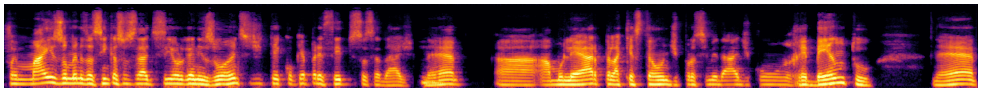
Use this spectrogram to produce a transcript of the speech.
foi mais ou menos assim que a sociedade se organizou antes de ter qualquer preceito de sociedade, uhum. né? A, a mulher, pela questão de proximidade com o rebento, né,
